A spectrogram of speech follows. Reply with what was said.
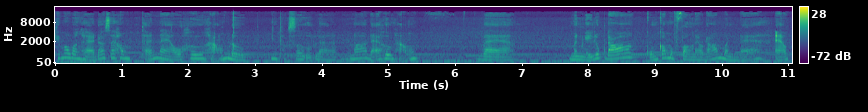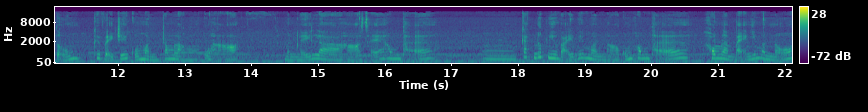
cái mối quan hệ đó sẽ không thể nào hư hỏng được. Nhưng thật sự là nó đã hư hỏng. Và mình nghĩ lúc đó cũng có một phần nào đó mình đã ảo tưởng cái vị trí của mình trong lòng của họ. Mình nghĩ là họ sẽ không thể um, cắt đứt như vậy với mình. Họ cũng không thể không làm bạn với mình nữa.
